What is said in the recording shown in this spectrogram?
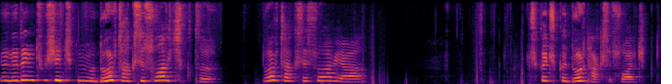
Ya neden hiçbir şey çıkmıyor? Dört aksesuar çıktı. Dört aksesuar ya. Çıka çıka dört aksesuar çıktı.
